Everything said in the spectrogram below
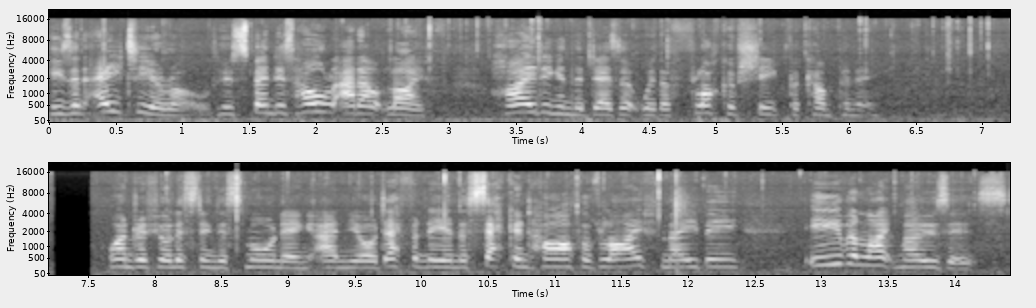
He's an 80 year old who spent his whole adult life hiding in the desert with a flock of sheep for company. Wonder if you're listening this morning and you're definitely in the second half of life, maybe even like Moses,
